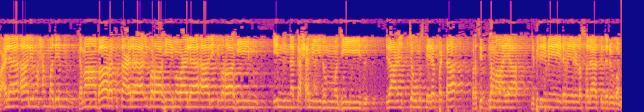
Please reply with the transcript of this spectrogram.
وعلى آل محمد كما باركت على إبراهيم وعلى آل إبراهيم إنك حميد مجيد ഇതാണ് ഏറ്റവും സ്ഥിരപ്പെട്ട പ്രസിദ്ധമായ നബിതിരുമേനിയുടെ പേരുള്ള സ്വലാത്തിന്റെ രൂപം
